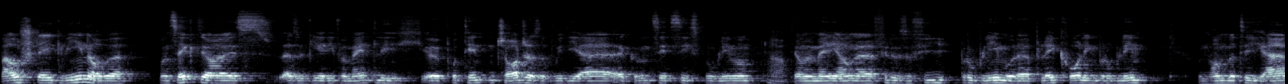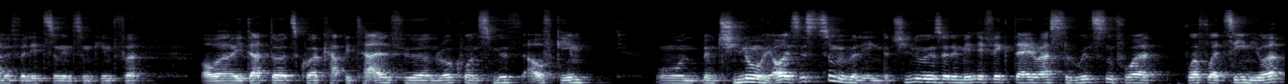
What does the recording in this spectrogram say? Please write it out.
Baustelle gewesen, aber man sagt ja, es, also gegen die vermeintlich äh, potenten Chargers, obwohl die auch ein grundsätzliches Problem haben. Ja. Die haben in meinen Augen ein Philosophie-Problem oder ein Play-Calling-Problem und haben natürlich auch mit Verletzungen zum Kämpfen. Aber ich darf da jetzt kein Kapital für einen Roquan Smith aufgeben. Und mit dem Chino, ja, es ist zum Überlegen. Der Chino ist halt im Endeffekt der Russell Wilson vor, vor, vor zehn Jahren.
